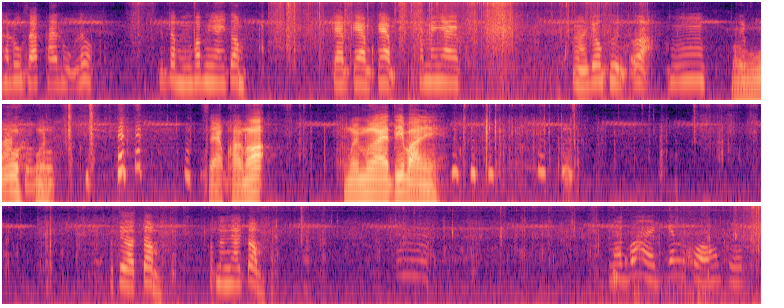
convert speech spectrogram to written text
ให้ลูกซักถ่ายรูปเร็วกินแตะมุงคำไงต้อมแก้มแก้มแก้มคำไงอะยกขึ้นเอออืมโอ้เต็มปากพูนแสบขังเนาะเมื่อยเมื่อยๆที่บ้านนี่เจอต้มทำยังไงต้มมันบ่ให้กินของเผ็ด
